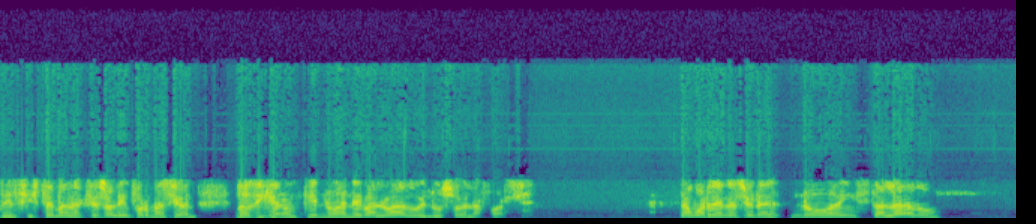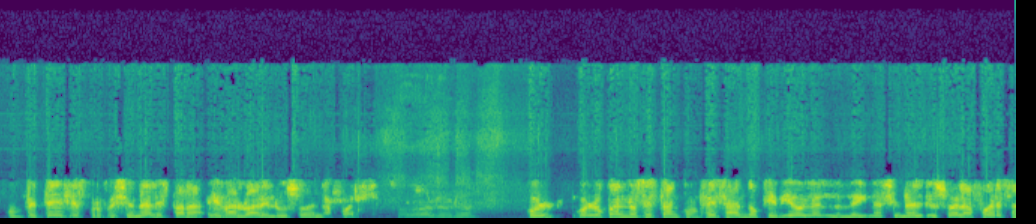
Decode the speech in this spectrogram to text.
del sistema de acceso a la información. Nos dijeron que no han evaluado el uso de la fuerza. La Guardia Nacional no ha instalado competencias profesionales para evaluar el uso de la fuerza. Con, lo cual nos están confesando que violan la Ley Nacional de Uso de la Fuerza.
